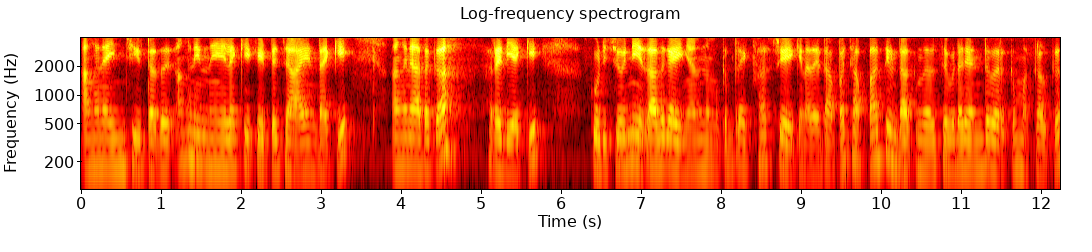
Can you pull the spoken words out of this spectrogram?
അങ്ങനെ ഇഞ്ചി ഇട്ടത് അങ്ങനെ ഇന്ന് ഏലക്കൊക്കെ ഇട്ട് ചായ ഉണ്ടാക്കി അങ്ങനെ അതൊക്കെ റെഡിയാക്കി കുടിച്ചു. ഇനി അത് കഴിഞ്ഞാണ് നമുക്ക് ബ്രേക്ക്ഫാസ്റ്റ് കഴിക്കണത് കേട്ടോ. അപ്പോൾ ചപ്പാത്തി ഉണ്ടാക്കുന്ന ദിവസം ഇവിടെ രണ്ട് പേർക്കും മക്കൾക്ക്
